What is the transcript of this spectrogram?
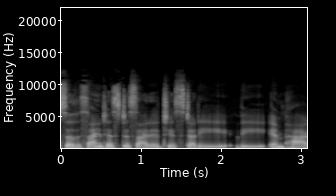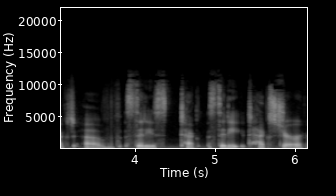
So the scientists decided to study the impact of city, te- city texture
